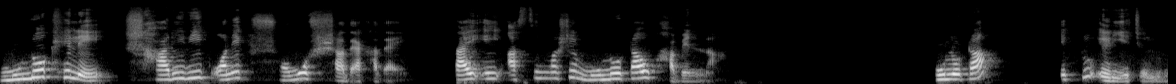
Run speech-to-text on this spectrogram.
মূলো খেলে শারীরিক অনেক সমস্যা দেখা দেয়। তাই এই আশ্বিন মাসে মূলোটাও খাবেন না। মূলোটা একটু এড়িয়ে চলুন।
